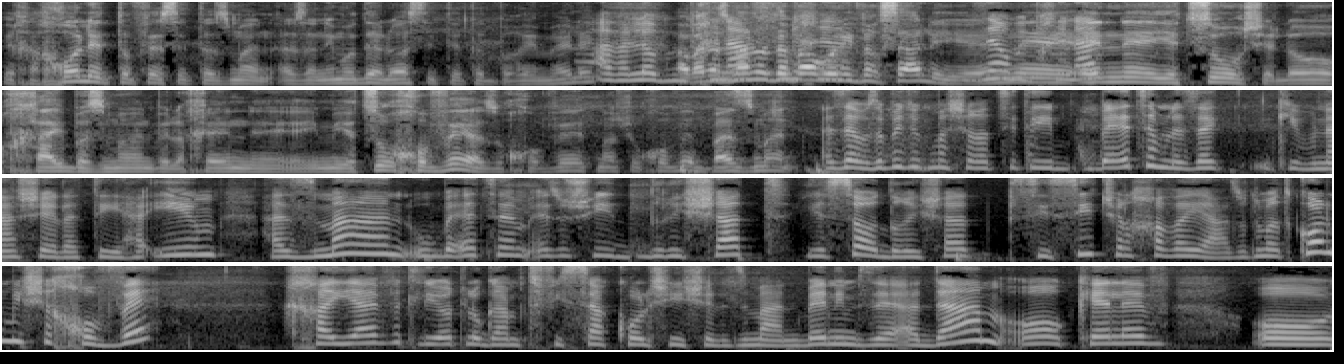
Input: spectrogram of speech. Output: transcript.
ואיך החולת תופס את הזמן. אז אני מודה, לא עשיתי את הדברים האלה. אבל לא, מבחינה... אבל הזמן הוא דבר אוניברסלי. זהו, אין, מבחינת... אין יצור שלא חי בזמן, ולכן אם יצור חווה, אז הוא חווה את מה שהוא חווה בזמן. אז זהו, זה בדיוק מה שרציתי, בעצם לזה כיוונה שאלתי. האם הזמן הוא בעצם איזושהי דרישת יסוד, דרישה בסיסית של חוויה? זאת אומרת, כל מי שחווה, חייבת להיות לו גם תפיסה כלשהי של זמן, בין אם זה אדם או כלב או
